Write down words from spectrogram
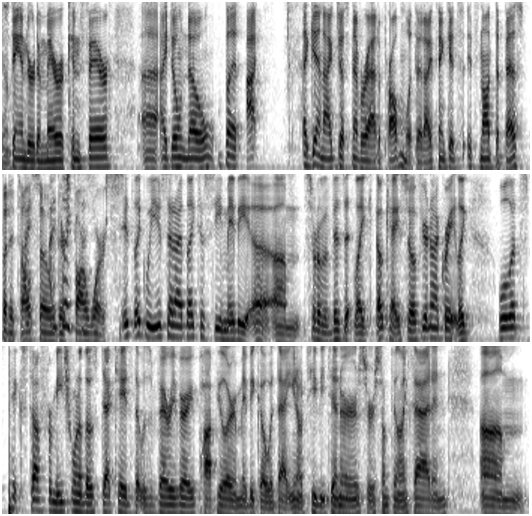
standard American fare. Uh, I don't know, but I. Again, I've just never had a problem with it. I think it's it's not the best, but it's also I'd there's like far to worse. It's like what you said. I'd like to see maybe a, um, sort of a visit. Like, okay, so if you're not great, like, well, let's pick stuff from each one of those decades that was very, very popular, and maybe go with that. You know, TV dinners or something like that, and um,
